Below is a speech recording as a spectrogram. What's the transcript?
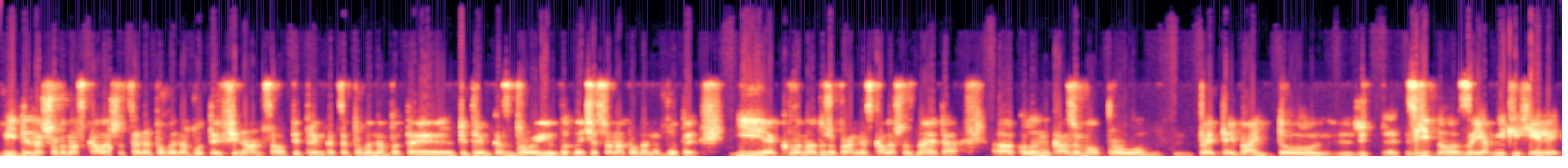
Єдине, що вона сказала, що це не повинна бути фінансова підтримка, це повинна бути підтримка зброєю. Водночас вона повинна бути. І як вона дуже правильно сказала, що знаєте, коли ми кажемо про Тайвань, то е, згідно заяв Нікі Хелі,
